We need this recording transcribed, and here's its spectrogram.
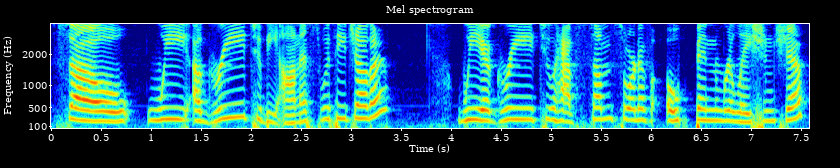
So we agree to be honest with each other. We agree to have some sort of open relationship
